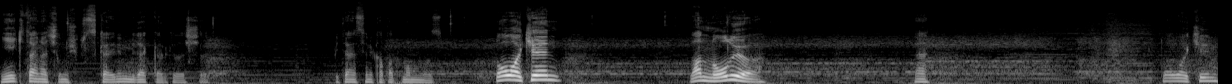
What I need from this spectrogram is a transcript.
Niye iki tane açılmış bir Skyrim? Bir dakika arkadaşlar. Bir tanesini kapatmam lazım. Dovakin. Lan ne oluyor? Heh. Dovakin.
